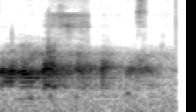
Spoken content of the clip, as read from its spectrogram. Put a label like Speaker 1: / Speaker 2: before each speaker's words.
Speaker 1: Tá, não tá dá.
